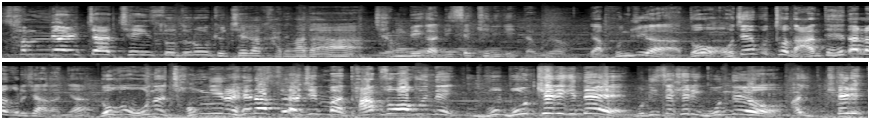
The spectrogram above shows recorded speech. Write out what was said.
선멸자 체인소드로 교체가 가능하다. 장비가 리셋 캐릭이 있다고요? 야 본주야 너 어제부터 나한테 해달라 그러지 않았냐? 너 그럼 오늘 정리를 해놨어야지 만 방송하고 있는데 뭐 뭔 캐릭인데? 뭐 리셋 캐릭 뭔데요? 아니 캐릭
